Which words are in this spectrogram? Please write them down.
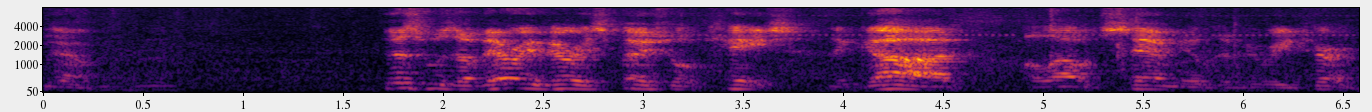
Now, this was a very, very special case that God allowed Samuel to be returned.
